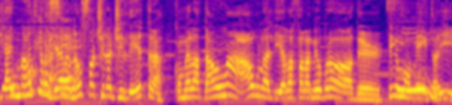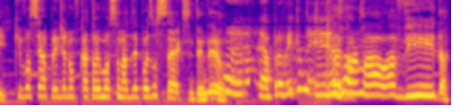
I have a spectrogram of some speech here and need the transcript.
E aí, o mal fica E ela não só tira de letra, como ela dá uma aula ali. Ela fala, meu brother, tem um momento aí que você aprende a não ficar tão emocionado depois do sexo, entendeu? É, aproveita Que mesmo. é normal, a vida.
